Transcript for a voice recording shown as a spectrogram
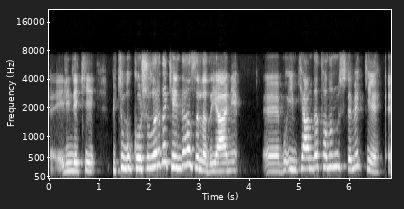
e, elindeki bütün bu koşulları da kendi hazırladı. Yani e, bu imkanda tanınmış demek ki e,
